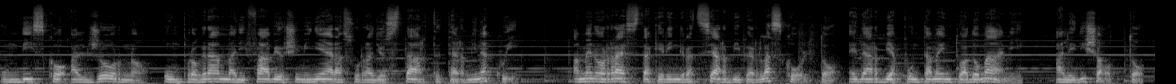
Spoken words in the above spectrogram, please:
Un disco al giorno, un programma di Fabio Ciminiera su Radio Start termina qui. A me non resta che ringraziarvi per l'ascolto e darvi appuntamento a domani alle 18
